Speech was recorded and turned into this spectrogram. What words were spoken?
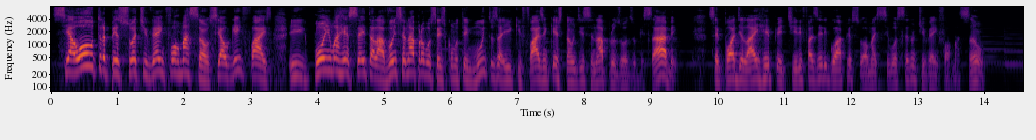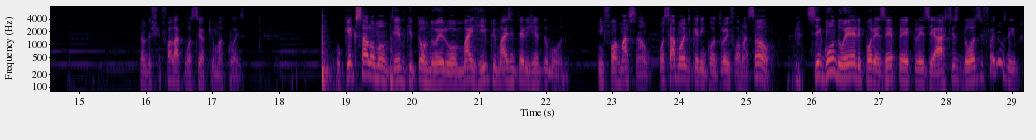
Se a outra pessoa tiver informação, se alguém faz e põe uma receita lá, vou ensinar para vocês, como tem muitos aí que fazem questão de ensinar para os outros o que sabem, você pode ir lá e repetir e fazer igual a pessoa, mas se você não tiver informação, então deixa eu te falar com você aqui uma coisa. O que que Salomão teve que tornou ele o homem mais rico e mais inteligente do mundo? Informação. Você sabe onde que ele encontrou informação? Segundo ele, por exemplo, em Eclesiastes 12, foi nos livros.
